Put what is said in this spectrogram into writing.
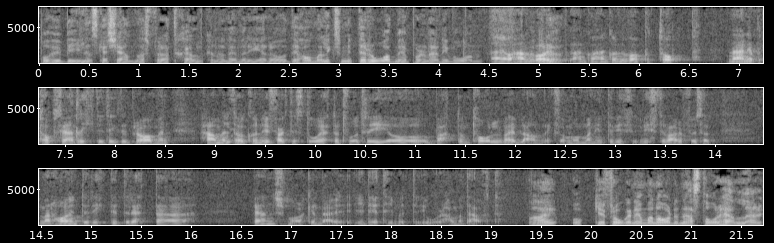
och hur bilen ska kännas för att själv kunna leverera. Och det har man liksom inte råd med på den här nivån. Nej, och han, var, menar... han, han kunde vara på topp när han är på topp så är han riktigt, riktigt bra. Men Hamilton kunde ju faktiskt stå 1, 2, 3 och Button 12 ibland liksom, om man inte visste varför. Så man har inte riktigt rätta benchmarken där i det teamet i år. har man inte haft. Nej, och eh, frågan är om man har det nästa år heller.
